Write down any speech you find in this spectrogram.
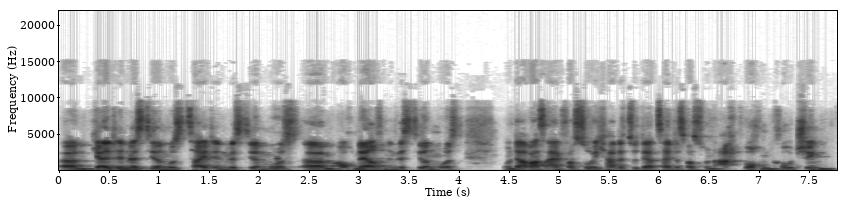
ähm, Geld investieren musst, Zeit investieren musst, ähm, auch Nerven investieren musst. Und da war es einfach so, ich hatte zu der Zeit, das war so ein acht Wochen Coaching.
